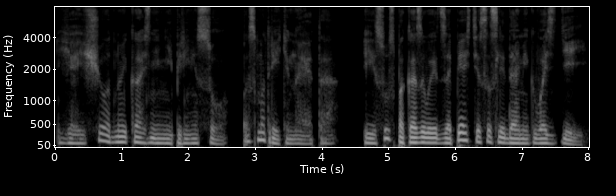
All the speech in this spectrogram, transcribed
«Я еще одной казни не перенесу. Посмотрите на это». Иисус показывает запястье со следами гвоздей.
